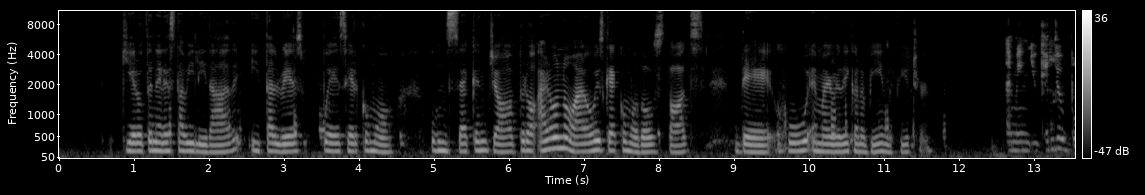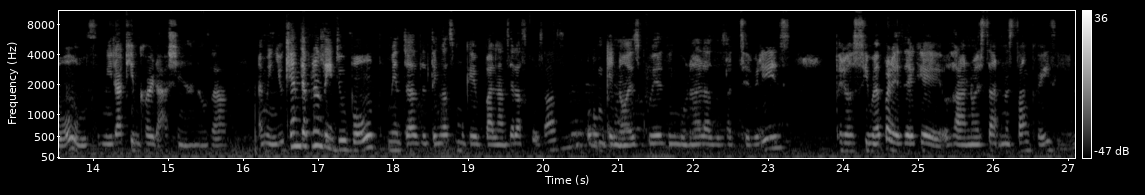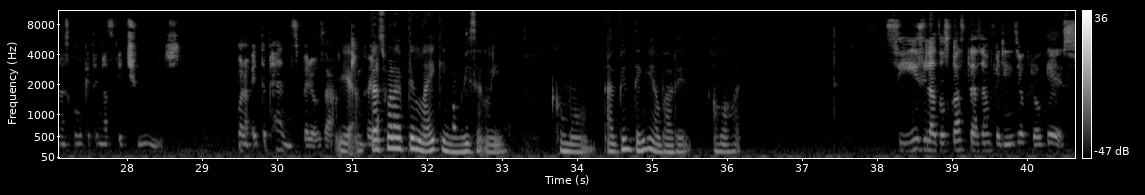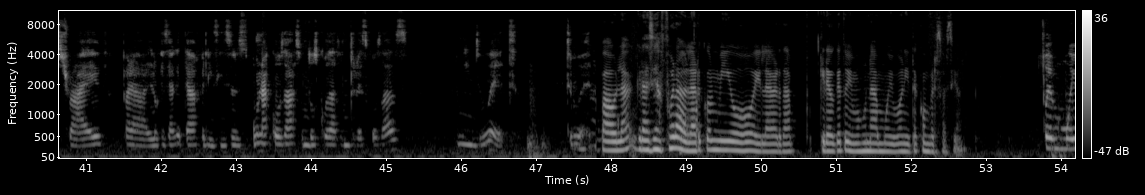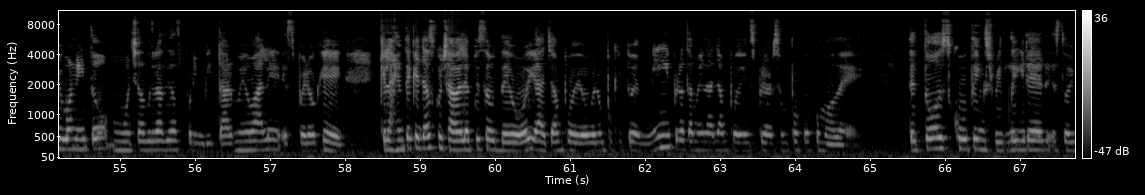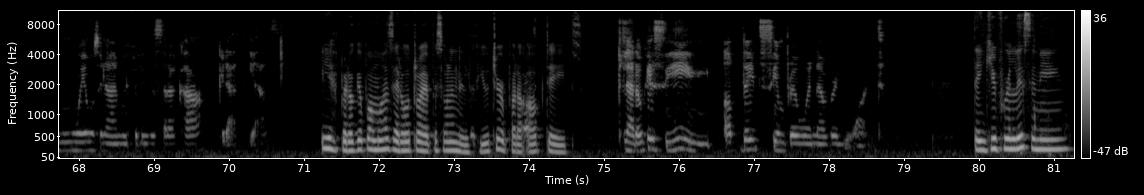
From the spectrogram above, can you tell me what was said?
quiero tener estabilidad y tal vez puede ser como un second job, pero I don't know, I always get como those thoughts de who am I really gonna be in the future. I mean, you can do both. Mira Kim Kardashian, o sea, I mean, you can definitely do both mientras le tengas como que balance las cosas o como que no descuides ninguna de las dos activities. Pero sí me parece que, o sea, no es tan, no es tan crazy. No es como que tengas que choose. Bueno, it depends, pero, o sea. Yeah, that's what I've been liking recently. Como, I've been thinking about it a lot. Sí, si las dos cosas te hacen feliz, yo creo que strive para lo que sea que te haga feliz. Si es una cosa, son dos cosas, son tres cosas, I mean, do it. Do it. Paula, gracias por hablar conmigo hoy. La verdad, creo que tuvimos una muy bonita conversación. Fue muy bonito, muchas gracias por invitarme, Vale. Espero que, que la gente que haya escuchado el episodio de hoy hayan podido ver un poquito de mí, pero también hayan podido inspirarse un poco como de, de todos Cool Things Related. Estoy muy emocionada y muy feliz de estar acá. Gracias. Y espero que podamos hacer otro episodio en el future para updates. Claro que sí. Updates siempre whenever you want. Thank you for listening.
